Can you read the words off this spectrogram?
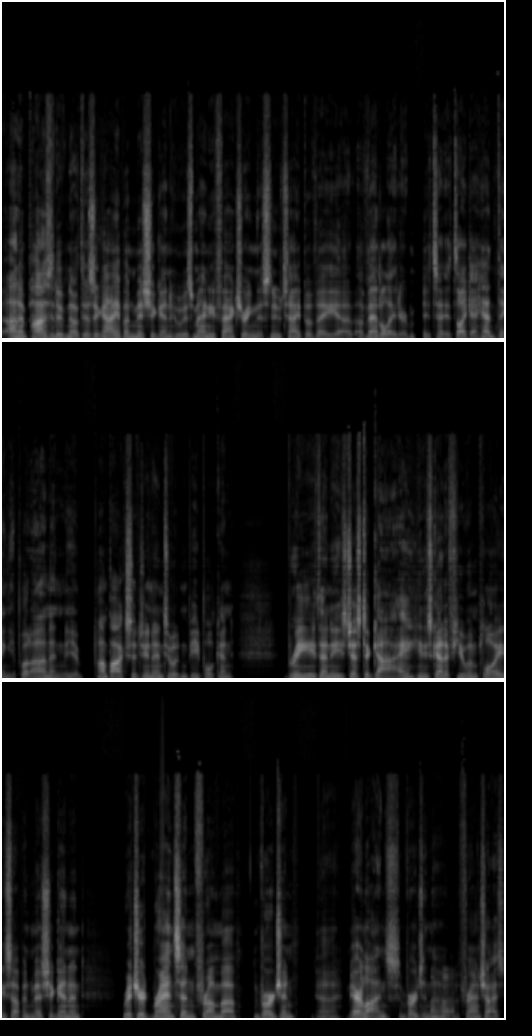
on a positive note, there's a guy up in Michigan who is manufacturing this new type of a, uh, a ventilator. It's a, it's like a head thing you put on and you pump oxygen into it, and people can breathe. And he's just a guy. He's got a few employees up in Michigan, and Richard Branson from uh, Virgin uh, Airlines, Virgin mm-hmm. franchise.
